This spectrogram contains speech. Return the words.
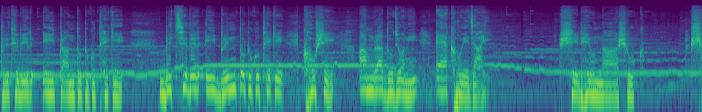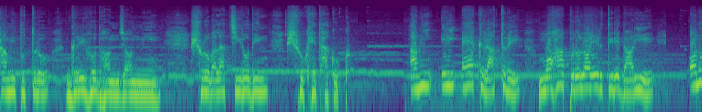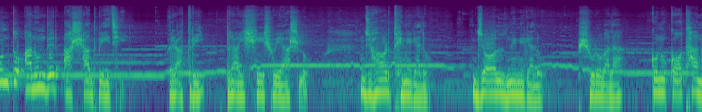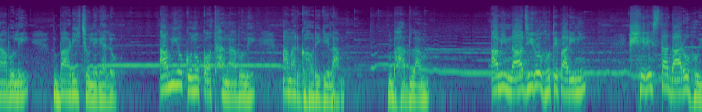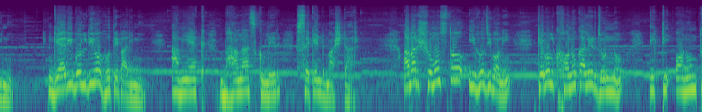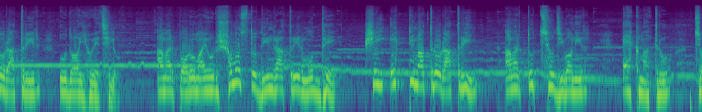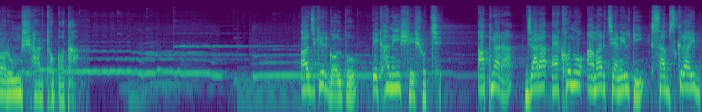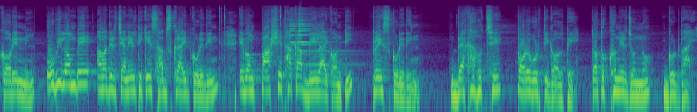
পৃথিবীর এই প্রান্তটুকু থেকে, বিচ্ছেদের এই বৃন্তটুকু থেকে খসে আমরা দুজনে এক হয়ে যাই। সে ঢেউ না আসুক। স্বামী পুত্র গৃহধন নিয়ে সুরবালা চিরদিন সুখে থাকুক। আমি এই এক রাত্রে মহাপ্রলয়ের তীরে দাঁড়িয়ে অনন্ত আনন্দের আস্বাদ পেয়েছি। রাত্রি প্রায় শেষ হয়ে আসলো। ঝড় থেমে গেল। জল নেমে গেল। সুরবালা কোনো কথা না বলে বাড়ি চলে গেল। আমিও কোনো কথা না বলে আমার ঘরে গেলাম। ভাবলাম, আমি নাজিরও হতে পারিনি, সেরেস্তাদারও হইনি, গ্যারিবোল্ডিও হতে পারিনি, আমি এক ভাঙা স্কুলের সেকেন্ড মাস্টার। আমার সমস্ত ইহজীবনে কেবল ক্ষণকালের জন্য একটি অনন্ত রাত্রির উদয় হয়েছিল। আমার পরমায়ুর সমস্ত দিন রাত্রির মধ্যে সেই একটি মাত্র রাত্রি আমার তুচ্ছ জীবনের একমাত্র চরম সার্থকতা। আজকের গল্প এখানেই শেষ হচ্ছে। আপনারা যারা এখনও আমার চ্যানেলটি সাবস্ক্রাইব করেননি, অবিলম্বে আমাদের চ্যানেলটিকে সাবস্ক্রাইব করে দিন এবং পাশে থাকা বেল আইকনটি প্রেস করে দিন। দেখা হচ্ছে পরবর্তী গল্পে। ততক্ষণের জন্য গুড বাই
